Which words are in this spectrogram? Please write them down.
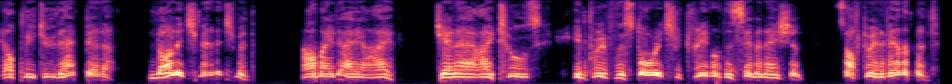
help me do that better? Knowledge management. How might AI Gen AI tools improve the storage, retrieval, dissemination, software development.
